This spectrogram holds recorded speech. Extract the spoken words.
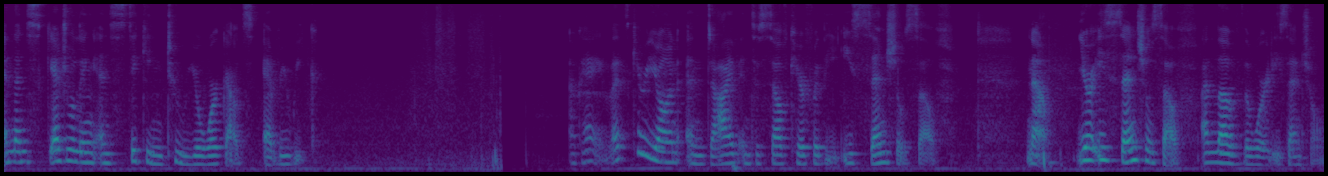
and then scheduling and sticking to your workouts every week. Okay, let's carry on and dive into self care for the essential self. Now, your essential self, I love the word essential.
